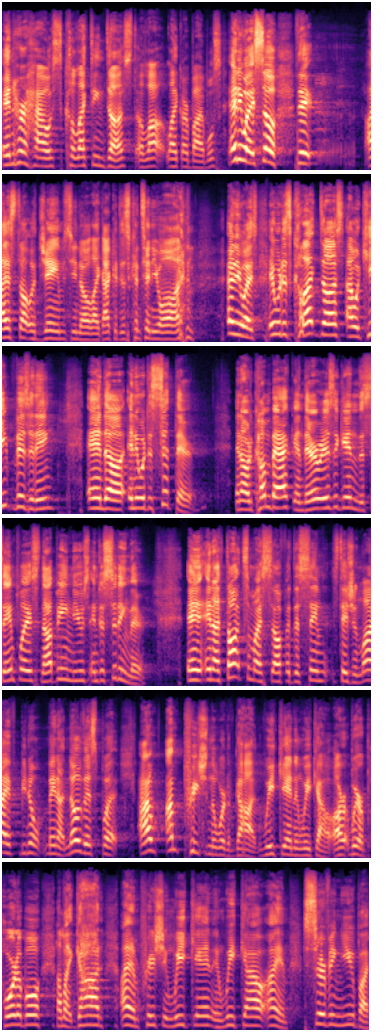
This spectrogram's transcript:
in her house collecting dust, a lot like our Bibles. Anyway, so they, I just thought with James, you know, like I could just continue on. Anyways, it would just collect dust. I would keep visiting. And, uh, and it would just sit there. And I would come back, and there it is again, in the same place, not being used, and just sitting there. And, and I thought to myself at the same stage in life, you know, may not know this, but I, am preaching the word of God week in and week out. We're portable. I'm like, God, I am preaching week in and week out. I am serving you by,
